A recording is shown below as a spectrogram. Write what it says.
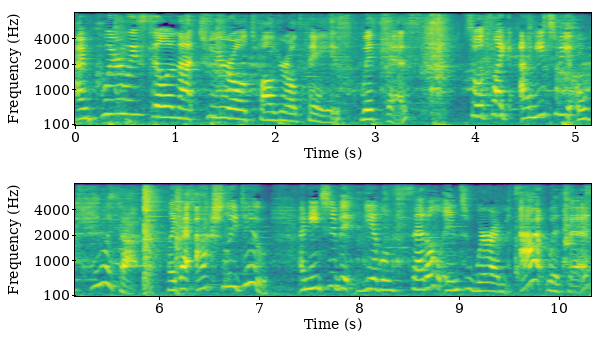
I'm clearly still in that two year old, 12 year old phase with this. So it's like I need to be okay with that. Like I actually do. I need to be, be able to settle into where I'm at with it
